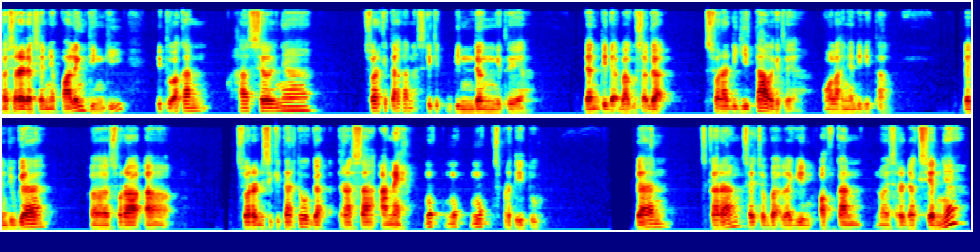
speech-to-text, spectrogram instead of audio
noise reduction-nya paling tinggi, itu akan hasilnya suara kita akan sedikit bindeng gitu ya. Dan tidak bagus, agak suara digital gitu ya, olahnya digital. Dan juga uh, suara uh, suara di sekitar tuh agak terasa aneh, nguk nguk nguk seperti itu. Dan sekarang saya coba lagi off-kan noise reduction-nya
